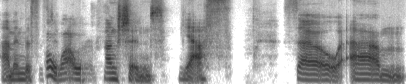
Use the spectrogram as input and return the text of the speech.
um, and the system oh, wow. functioned. Yes. So, um,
